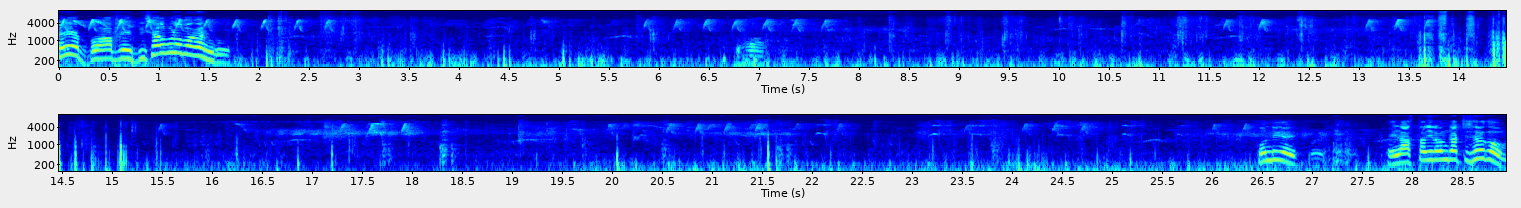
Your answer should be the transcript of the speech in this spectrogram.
এ বাপ রে বিশাল বড় বাগান গো। কোন দিকে? এই রাস্তা যেরকম যাচ্ছে সেরকম?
